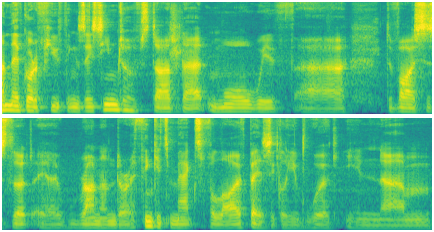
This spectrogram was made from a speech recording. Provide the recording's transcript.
And they've got a few things. They seem to have started out more with uh, devices that uh, run under, I think it's Max for Live, basically work in um,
